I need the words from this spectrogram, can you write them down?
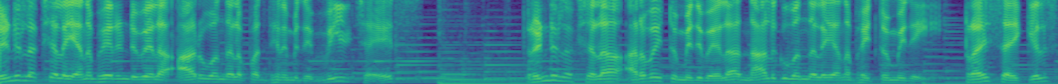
రెండు లక్షల ఎనభై రెండు వేల ఆరు వందల పద్దెనిమిది వీల్ చైర్స్ రెండు లక్షల అరవై తొమ్మిది వేల నాలుగు వందల ఎనభై తొమ్మిది. ట్రైసైకిల్స్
